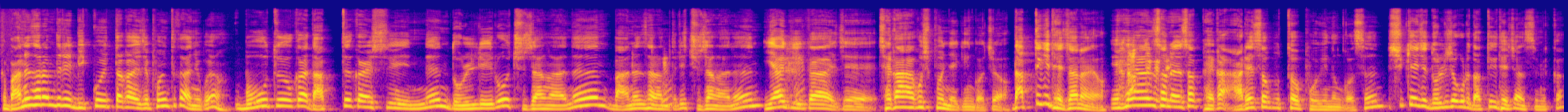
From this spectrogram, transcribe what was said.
그 많은 사람들이 믿고 있다가 이제 포인트가 아니고요. 모두가 납득할 수 있는 논리로 주장하는 많은 사람들이 주장하는 이야기가 이제 제가 하고 싶은 얘기인 거죠. 납득이 되잖아요. 이 해안선에서 배가 아래서부터 보이는 것은 쉽게 이제 논리적으로 납득이 되지 않습니까?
